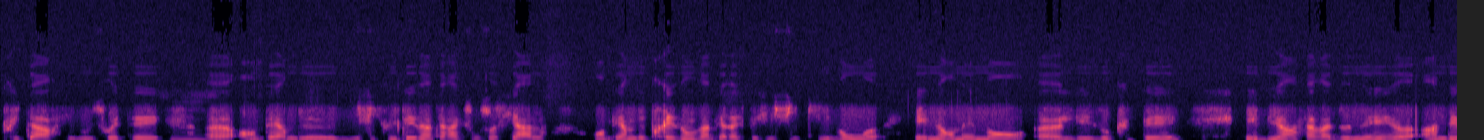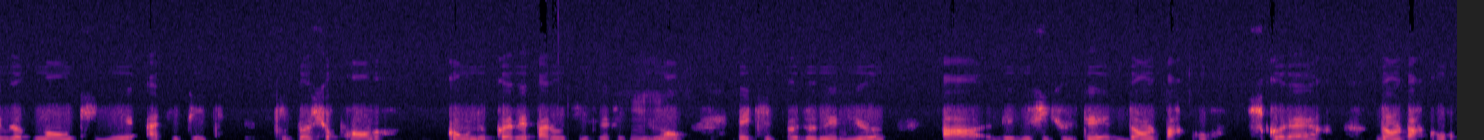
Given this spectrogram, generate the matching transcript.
plus tard si vous le souhaitez, mmh. en termes de difficultés d'interaction sociale, en termes de présence d'intérêts spécifiques qui vont euh, énormément euh, les occuper, eh bien, ça va donner euh, un développement qui est atypique, qui peut surprendre quand on ne connaît pas l'autisme, effectivement, mhm. et qui peut donner lieu à des difficultés dans le parcours scolaire, dans le parcours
